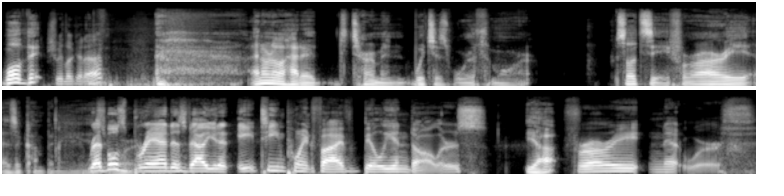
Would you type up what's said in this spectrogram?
well, the, Should we look it up? I don't know how to determine which is worth more. So let's see. Ferrari as a company. Red Bull's worth- brand is valued at eighteen point five billion dollars. Yeah. Ferrari net worth.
